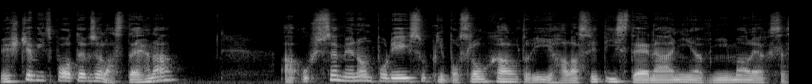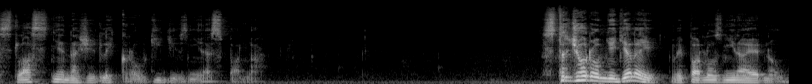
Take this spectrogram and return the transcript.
Ještě víc pootevřela stehna a už jsem jenom pod její sukni poslouchal to její halasitý sténání a vnímal, jak se stlastně na židli kroutí, kdy z ní nespadla. Strč ho do mě, dělej, vypadlo z ní najednou.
